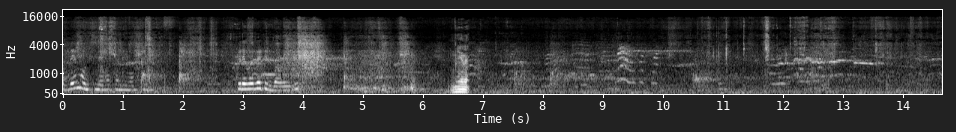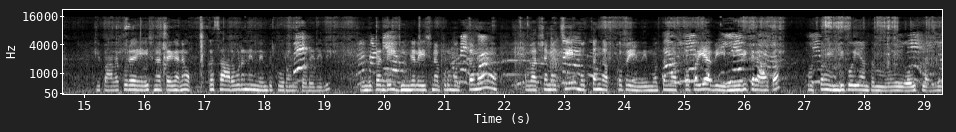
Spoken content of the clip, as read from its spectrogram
అవే మొలిచినాయి అసలు ఇక్కడ ఎవరు పెట్టింది బాబు? ఇది నేనే. ఈ పాలకూర వేసినట్టే కానీ ఒక్కసారి కూడా నేను దింపి కూర వండుకోలేదు ఇది. ఎందుకంటే ఈ గింజలు వేసినప్పుడు మొత్తము వర్షం వచ్చి మొత్తం కప్పుకపోయింది. మొత్తం కప్పుకపోయి అవి మీదికి రాక మొత్తం ఎండిపోయి అంత ఓ ఇట్లా అయింది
